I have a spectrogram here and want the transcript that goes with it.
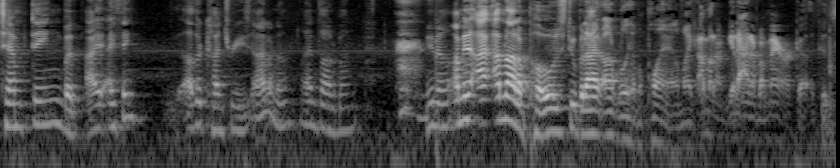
tempting, but I, I think other countries, I don't know. I haven't thought about it. You know, I mean, I, am not opposed to, it, but I don't really have a plan. I'm like, I'm gonna get out of America because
